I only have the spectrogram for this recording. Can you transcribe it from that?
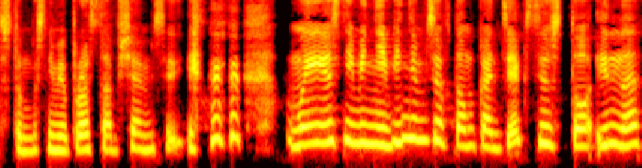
что мы с ними просто общаемся общаемся. Мы с ними не видимся в том контексте, что Инна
